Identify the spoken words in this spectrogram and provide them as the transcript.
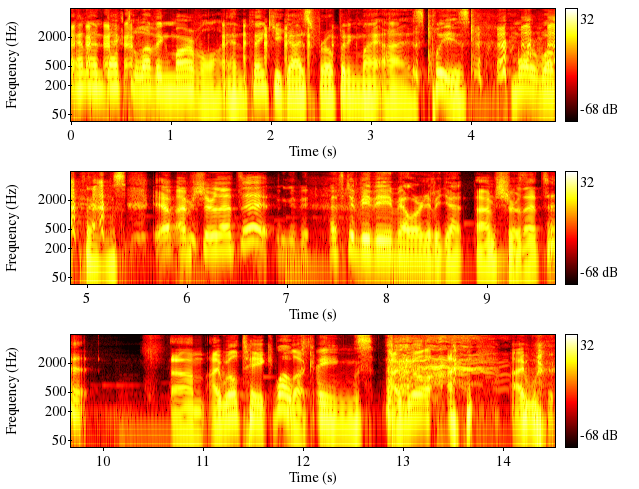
and I'm back to loving Marvel. And thank you guys for opening my eyes. Please, more woke things. yep i'm sure that's it That's gonna be the email we're gonna get. i'm sure that's it um i will take Woke look things. I will. I will.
